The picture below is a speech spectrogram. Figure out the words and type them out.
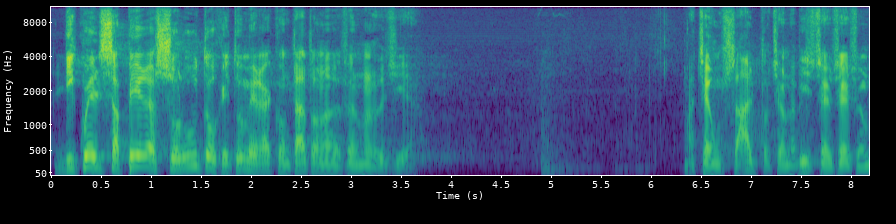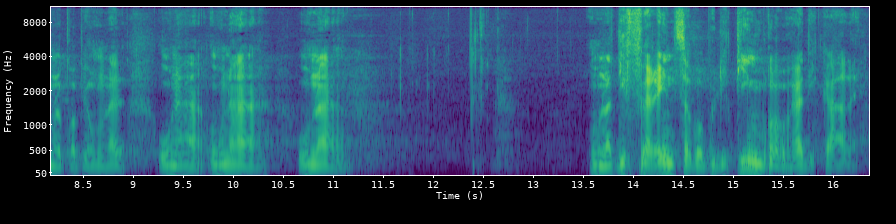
di quel sapere assoluto che tu mi hai raccontato nella fenomenologia. Ma c'è un salto, c'è una, c'è, c'è proprio una, una, una, una una differenza proprio di timbro radicale.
